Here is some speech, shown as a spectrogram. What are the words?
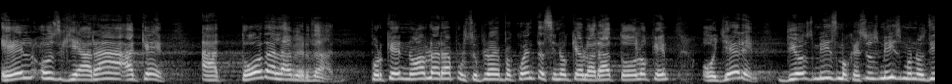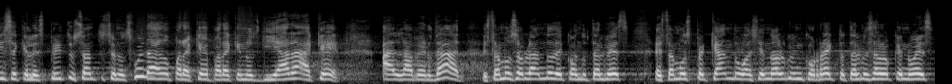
Él os guiará a qué? A toda la verdad porque no hablará por su propia cuenta, sino que hablará todo lo que oyere. Dios mismo, Jesús mismo nos dice que el Espíritu Santo se nos fue dado para qué? Para que nos guiara a qué? A la verdad. Estamos hablando de cuando tal vez estamos pecando o haciendo algo incorrecto, tal vez algo que no es,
